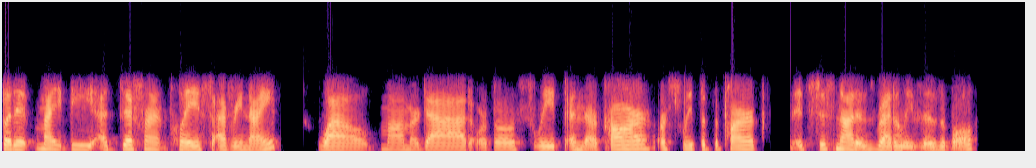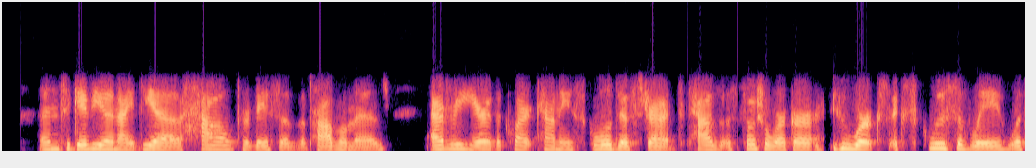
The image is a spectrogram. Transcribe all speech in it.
But it might be a different place every night while mom or dad or both sleep in their car or sleep at the park. It's just not as readily visible. And to give you an idea of how pervasive the problem is, Every year, the Clarke County School District has a social worker who works exclusively with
